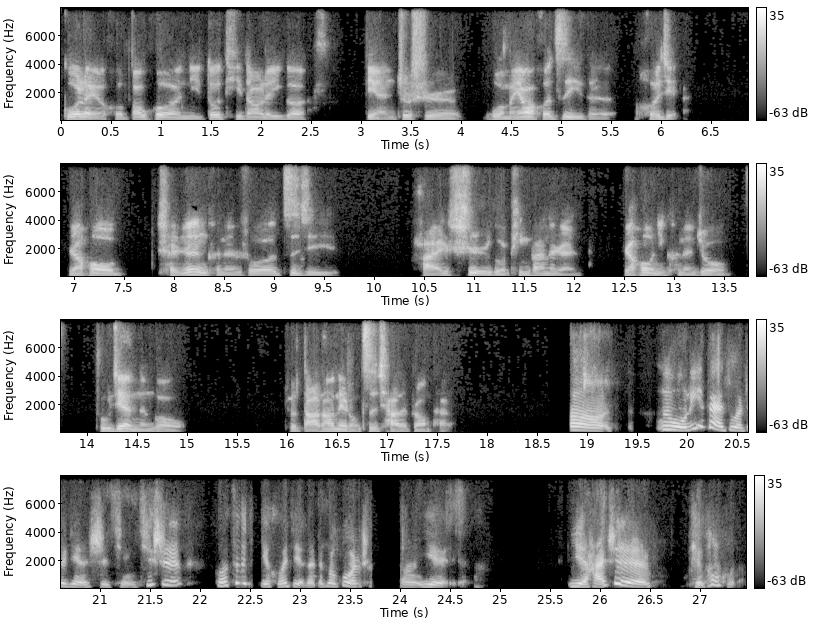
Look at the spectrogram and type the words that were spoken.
郭磊和包括你都提到了一个点，就是我们要和自己的和解，然后承认可能说自己还是个平凡的人，然后你可能就逐渐能够就达到那种自洽的状态了。嗯。努力在做这件事情，其实和自己和解的这个过程，也也还是挺痛苦的。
